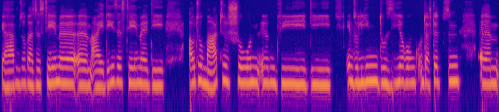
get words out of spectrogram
wir haben sogar Systeme, ähm, AED-Systeme, die automatisch schon irgendwie die Insulindosierung unterstützen. Ähm,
